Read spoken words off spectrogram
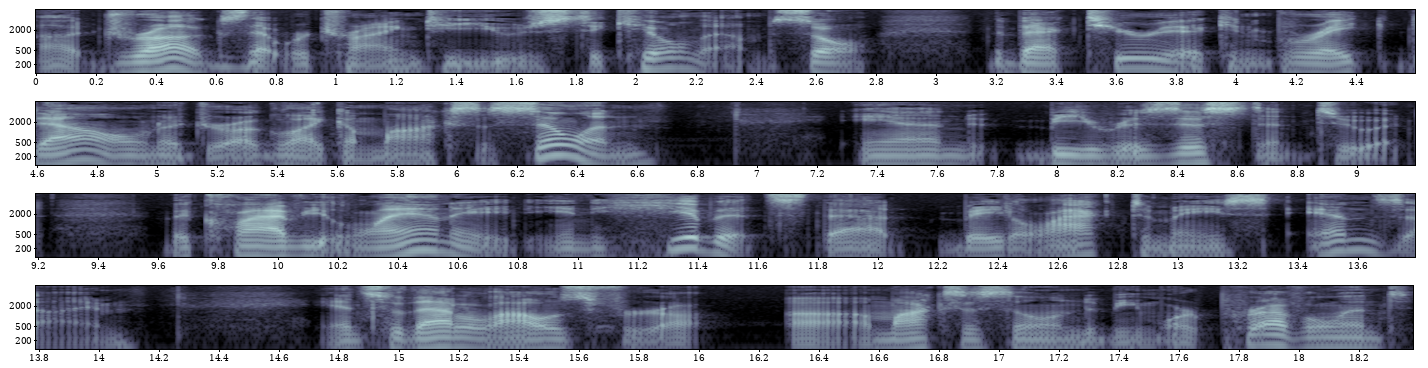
uh, drugs that we're trying to use to kill them. So the bacteria can break down a drug like amoxicillin and be resistant to it. The clavulanate inhibits that beta lactamase enzyme, and so that allows for uh, amoxicillin to be more prevalent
